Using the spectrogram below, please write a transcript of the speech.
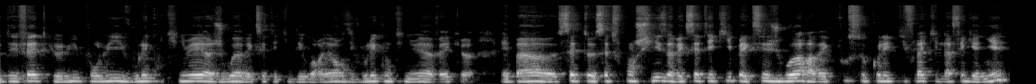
défaite que lui, pour lui, il voulait continuer à jouer avec cette équipe des Warriors. Il voulait continuer avec euh, eh ben, cette, cette franchise, avec cette équipe, avec ses joueurs, avec tout ce collectif-là qui l'a fait gagner.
